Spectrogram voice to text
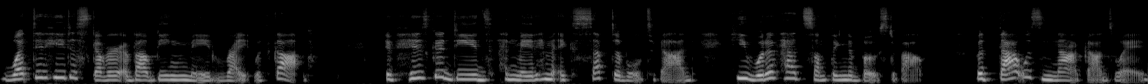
What did he discover about being made right with God? If his good deeds had made him acceptable to God, he would have had something to boast about. But that was not God's way.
